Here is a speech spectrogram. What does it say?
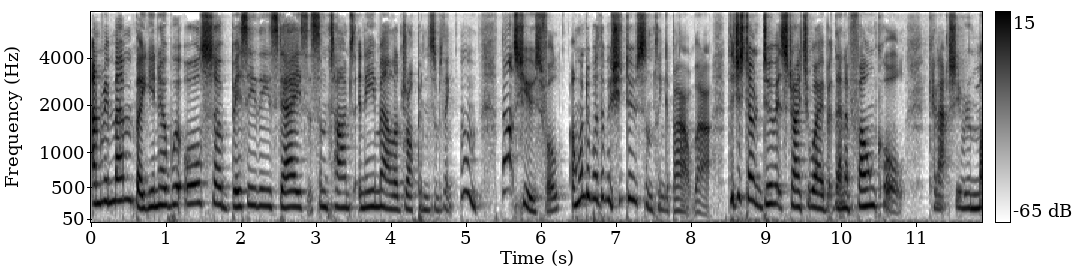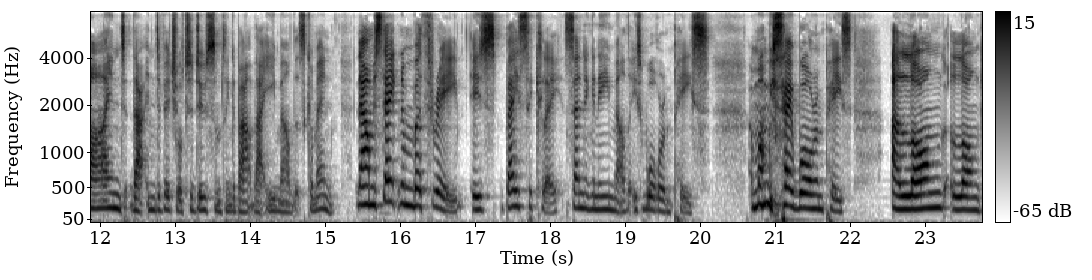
And remember, you know, we're all so busy these days that sometimes an email or drop in something, hmm, that's useful. I wonder whether we should do something about that. They just don't do it straight away, but then a phone call can actually remind that individual to do something about that email that's come in. Now, mistake number three is basically sending an email that is war and peace. And when we say war and peace, a long, long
